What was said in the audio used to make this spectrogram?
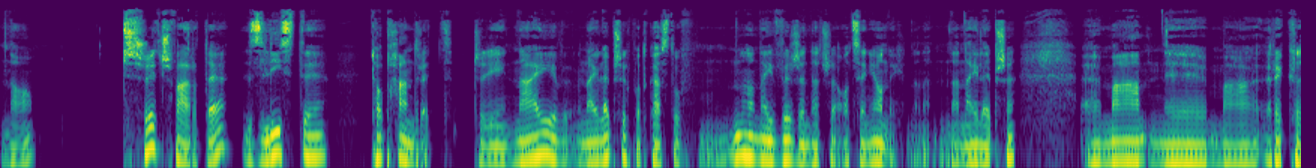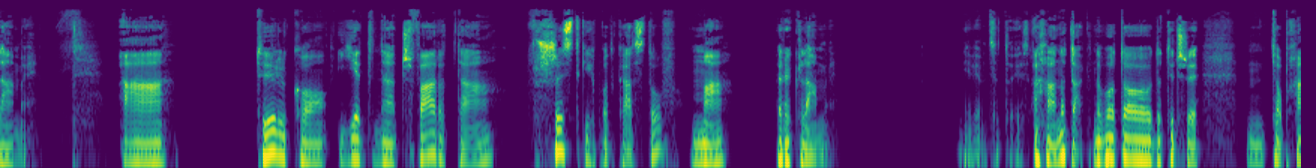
No, trzy czwarte z listy top 100, czyli naj, najlepszych podcastów, no najwyżej, znaczy ocenionych na, na najlepsze, ma, ma reklamy a tylko jedna czwarta wszystkich podcastów ma reklamy. Nie wiem, co to jest. Aha, no tak, no bo to dotyczy mm, top 100,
